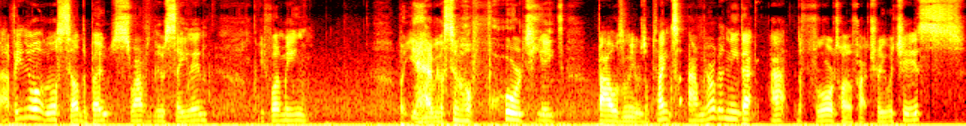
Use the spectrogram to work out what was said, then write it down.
I think you know what, we'll sell the boats rather than go sailing, if you know what I mean. But yeah, we got still got 48 thousand litres of planks, and we are going to need that at the floor tile factory, which is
